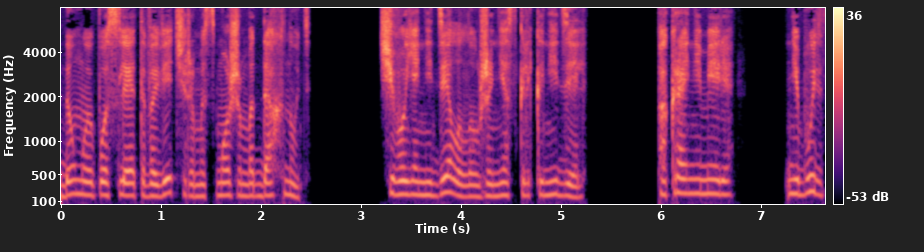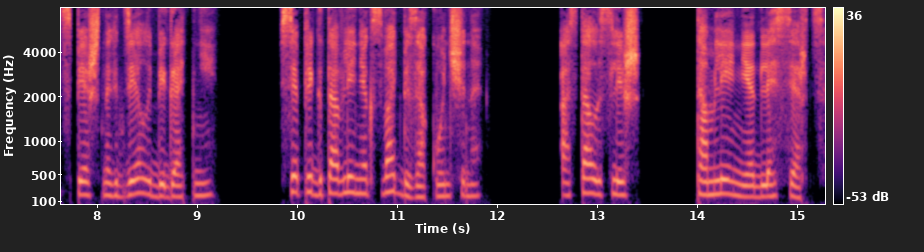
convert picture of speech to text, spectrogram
Думаю, после этого вечера мы сможем отдохнуть, чего я не делала уже несколько недель. По крайней мере, не будет спешных дел и беготни. Все приготовления к свадьбе закончены. Осталось лишь томление для сердца.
